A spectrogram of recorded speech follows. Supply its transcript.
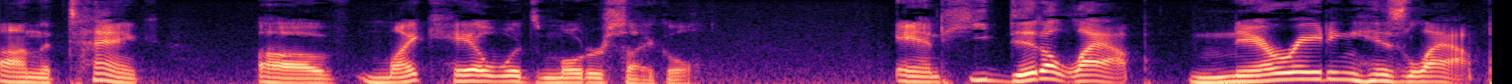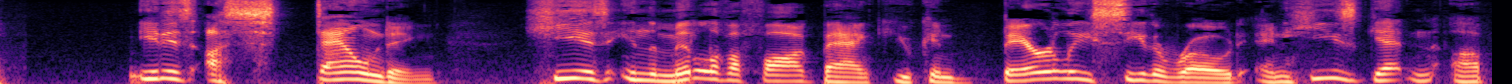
on the tank of Mike Hailwood's motorcycle and he did a lap narrating his lap. It is astounding he is in the middle of a fog bank. You can barely see the road and he's getting up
